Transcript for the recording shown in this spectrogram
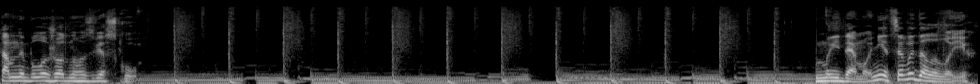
Там не було жодного зв'язку. Ми йдемо. Ні, це видалило їх.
